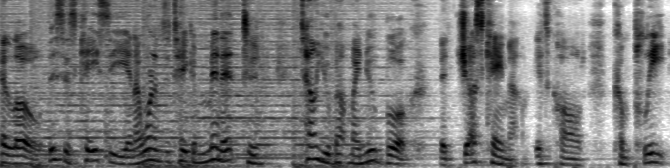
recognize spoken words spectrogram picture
Hello, this is Casey, and I wanted to take a minute to tell you about my new book that just came out. It's called Complete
